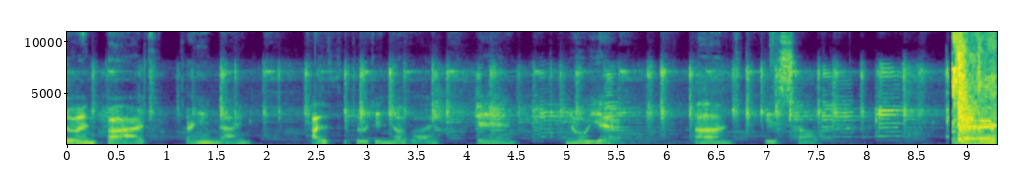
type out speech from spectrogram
doing bad 29 Alfredo Di Nova in New York and his out. Yeah.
